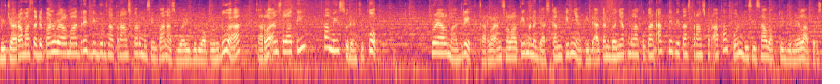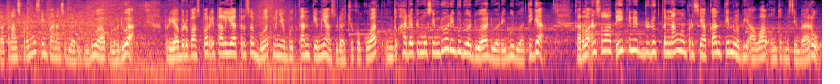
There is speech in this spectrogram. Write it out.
Bicara masa depan Real Madrid di bursa transfer musim panas 2022, Carlo Ancelotti, kami sudah cukup. Real Madrid, Carlo Ancelotti menegaskan timnya tidak akan banyak melakukan aktivitas transfer apa pun di sisa waktu jendela bursa transfer musim panas 2022. Pria berpaspor Italia tersebut menyebutkan timnya sudah cukup kuat untuk hadapi musim 2022-2023. Carlo Ancelotti kini duduk tenang mempersiapkan tim lebih awal untuk musim baru.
